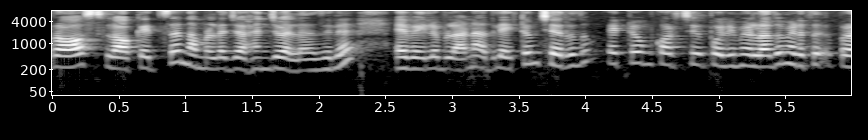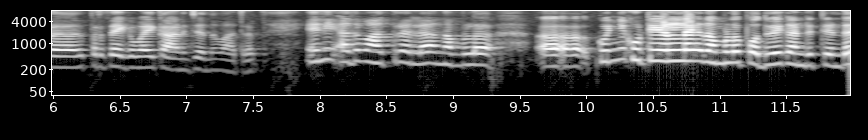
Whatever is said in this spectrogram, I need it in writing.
ക്രോസ് ലോക്കറ്റ്സ് നമ്മളുടെ ജഹൻ ജ്വല്ലേഴ്സിൽ അവൈലബിൾ ആണ്. അതിൽ ഏറ്റവും ചെറുതും ഏറ്റവും കുറച്ച് പൊലിമയുള്ളതും എടുത്ത് പ്ര- പ്രത്യേകമായി കാണിച്ചെന്ന് മാത്രം. ഇനി അത് മാത്രമല്ല നമ്മൾ കുഞ്ഞു കുട്ടികളിലെ നമ്മൾ പൊതുവെ കണ്ടിട്ടുണ്ട്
